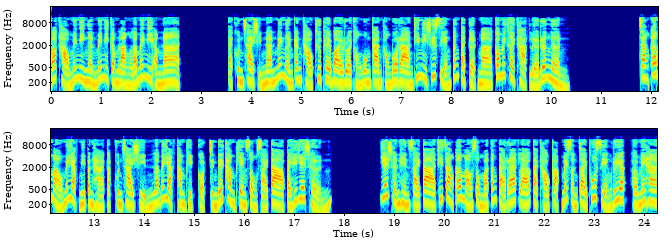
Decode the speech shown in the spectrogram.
ว่าเขาไม่มีเงินไม่มีกำลังและไม่มีอำนาจ แต่คุณชายฉินนั้นไม่เหมือนกันเขาคือเพลย์บอยรวยของวงการของโบราณที่มีชื่อเสียงตั้งแต่เกิดมาก็ไม่เคยขาดเหลือเรื่องเงินจางเอ้อเหมาไม่อยากมีปัญหากับคุณชายฉิน และไม่อยากทำผิดกฎจึงได้ทำเพียงส่งสายตาไปให้เย่เฉิน เย่เฉินเห็นสายตาที่จางเอ้อเหมาส่งมาตั้งแต่แรกแล้ว แต่เขากลับไม่สนใจผู้เสียงเรียบเออไม่ให้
